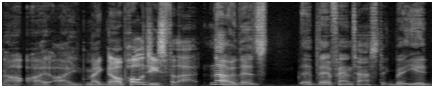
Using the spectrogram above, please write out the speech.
no, I, I make no apologies for that. No, there's they're fantastic, but you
